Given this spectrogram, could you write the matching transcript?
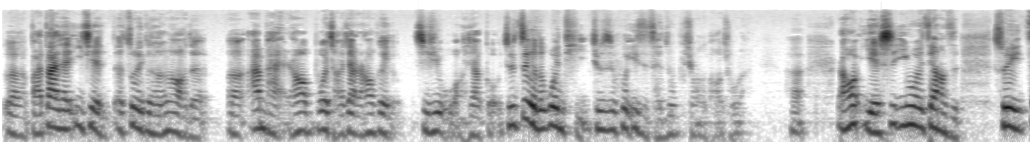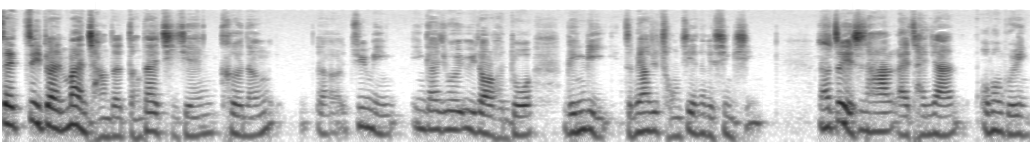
呃把大家意见呃做一个很好的呃安排，然后不会吵架，然后可以继续往下购，就这个的问题就是会一直层出不穷的跑出来。啊，然后也是因为这样子，所以在这段漫长的等待期间，可能呃居民应该就会遇到了很多邻里怎么样去重建那个信心，然后这也是他来参加 Open Green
